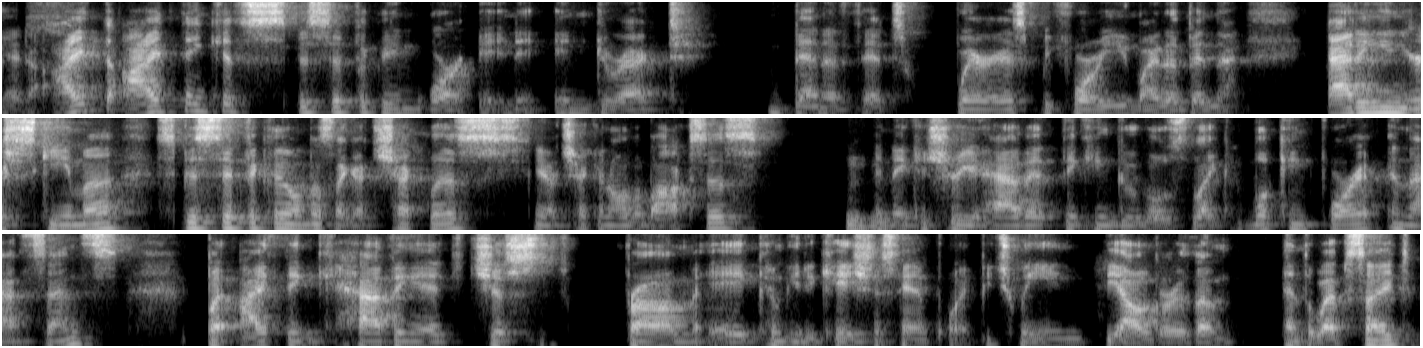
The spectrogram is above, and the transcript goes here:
And I I think it's specifically more in indirect benefit, whereas before you might have been adding in your schema specifically almost like a checklist, you know, checking all the boxes Mhm. and making sure you have it, thinking Google's like looking for it in that sense. But I think having it just from a communication standpoint between the algorithm and the website,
